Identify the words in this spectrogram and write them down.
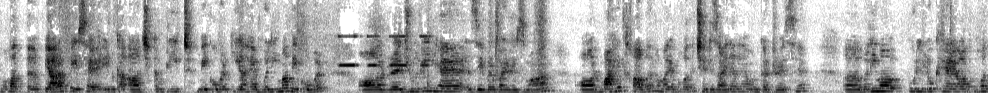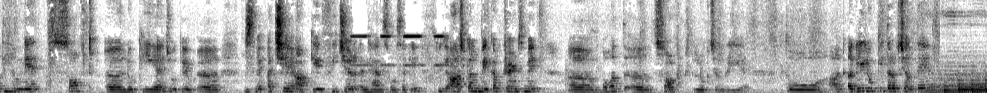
बहुत प्यारा face है। इनका आज complete makeover किया है, walima makeover और jewellery है जेवर बाय रिजवान और माहिद खावर हमारे बहुत अच्छे डिज़ाइनर हैं, उनका ड्रेस है। वलीमा पूरी लुक है और बहुत ही हमने सॉफ्ट लुक की है, जो कि जिसमें अच्छे आपके फीचर एनहेंस हो सके। क्योंकि आजकल मेकअप ट्रेंड्स में बहुत सॉफ्ट लुक चल रही है। तो अगली लुक की तरफ़ चलते हैं।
